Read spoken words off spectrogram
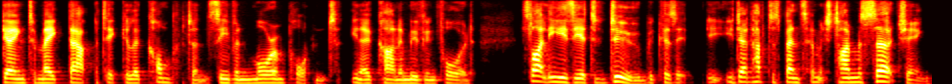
going to make that particular competence even more important, you know, kind of moving forward. Slightly easier to do because it you don't have to spend so much time researching,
